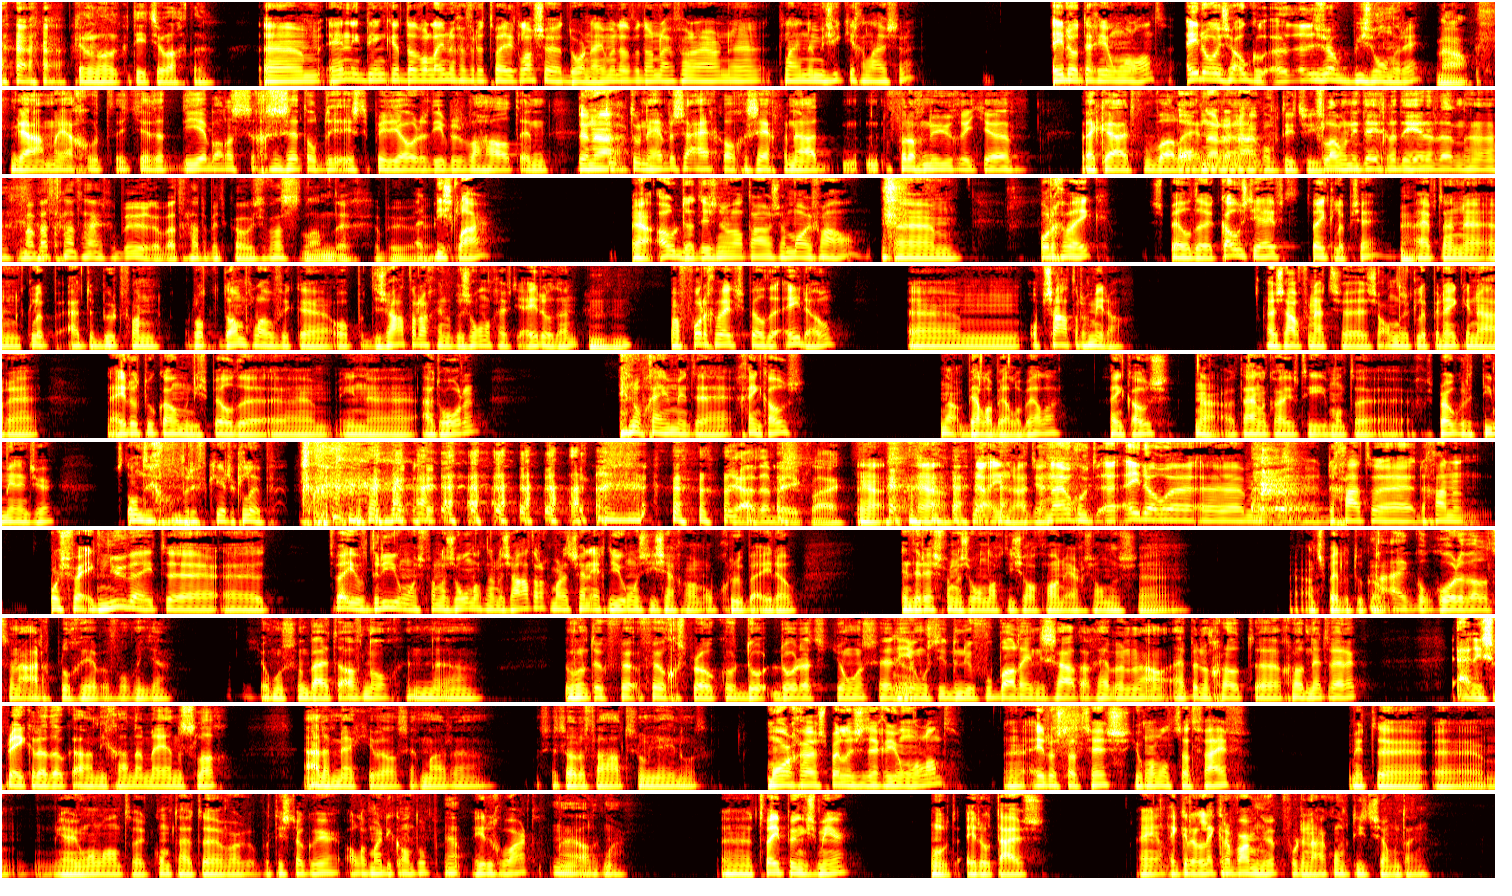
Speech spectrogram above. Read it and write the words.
kunnen we wel een kwartiertje wachten. Ehm, en ik denk dat we alleen nog even de tweede klasse doornemen. Dat we dan even naar een kleine muziekje gaan luisteren. Edo tegen Jong Holland. Edo is ook, eh, dat is ook bijzonder hè? Nou, Ja, maar ja, goed. Weet je, dat, die hebben alles gezet op de eerste periode. Die hebben ze behaald. En Daarna- toen, toen hebben ze eigenlijk al gezegd van... Nou, vanaf nu, weet je, lekker uitvoetballen. Op en, naar de eh, na-competitie. Zolang we niet degraderen, dan... eh, maar wat gaat er gebeuren? Wat gaat er met Koos Vastlander gebeuren? Die is klaar. Ja, oh, dat is nu wel trouwens een mooi verhaal. Ehm, vorige week speelde... Koos die heeft twee clubs, hè? Hij heeft een, eh, een club uit de buurt van Rotterdam, geloof ik, eh, op de zaterdag. En op de zondag heeft hij Edo dan. Mhm. Maar vorige week speelde Edo ehm, op zaterdagmiddag. Hij zou vanuit zijn andere club in één keer naar, eh, naar Edo toe komen. Die speelde ehm, in uh, Uithoren. En op een gegeven moment geen Koos. Nou, bellen, bellen, bellen. Geen Koos. Nou, uiteindelijk heeft hij iemand gesproken, de teammanager. Stond hij gewoon bij de verkeerde club. Ja, dan ben je klaar. Ja, ja, ja inderdaad. Ja. Nou maar goed, eh, Edo, eh, ehm, eh, er, gaat, er gaan, voor zover ik nu weet, eh, eh, twee of drie jongens van de zondag naar de zaterdag. Maar dat zijn echt de jongens die zijn gewoon opgegroeid bij Edo. En de rest van de zondag die zal gewoon ergens anders eh, aan het spelen toekomen. nou, ik hoorde wel dat ze een aardig ploegje hebben volgend jaar. Jongens van buitenaf nog. En, eh, er wordt natuurlijk veel, veel gesproken door, door dat soort jongens. Hè. Die Ja. jongens die er nu voetballen in die zaterdag hebben een, hebben een groot, eh, groot netwerk. Ja, die spreken dat ook aan. Die gaan daarmee aan de slag. Ja, dat merk je wel, zeg maar. eh, als je zo de verhaaltjes om je heen hoort. Morgen spelen ze tegen Jong Holland. Eh, Edo staat 6, Jong Holland staat 5. Met, ehm, ja, Jong Holland komt uit, wat is het ook weer? Alkmaar die kant op? Ja. Hedegewaard. Nee, Alkmaar. Twee puntjes meer. Goed, Edo thuis. En lekkere, lekkere warming-up voor de na-competitie zometeen.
